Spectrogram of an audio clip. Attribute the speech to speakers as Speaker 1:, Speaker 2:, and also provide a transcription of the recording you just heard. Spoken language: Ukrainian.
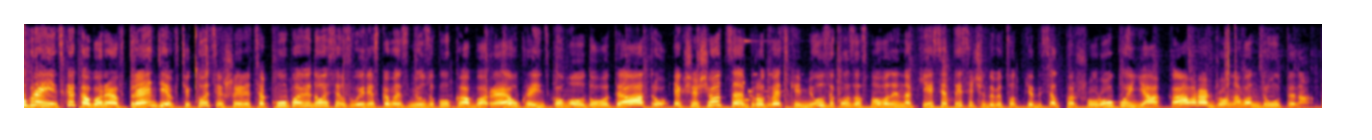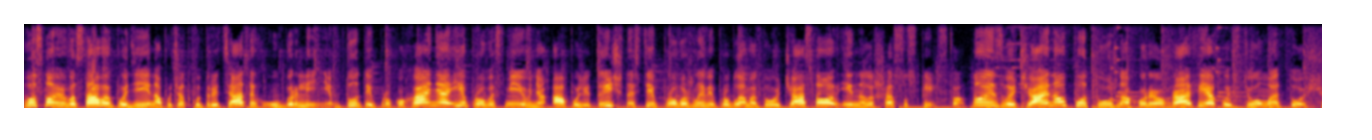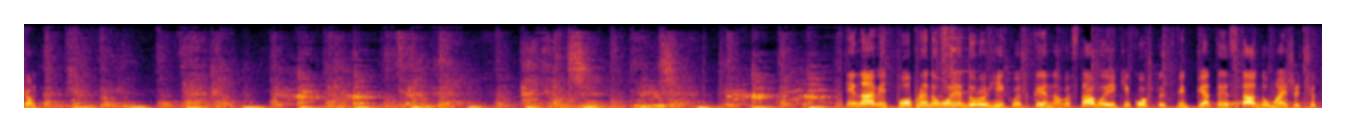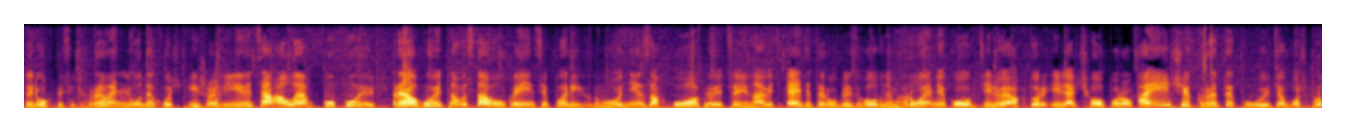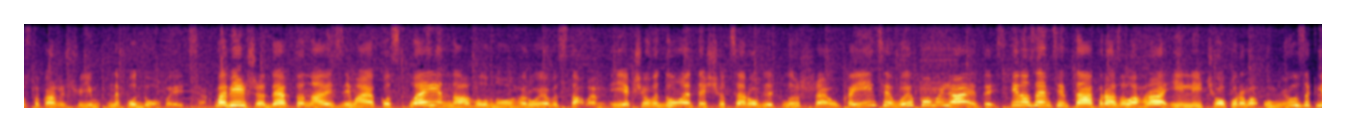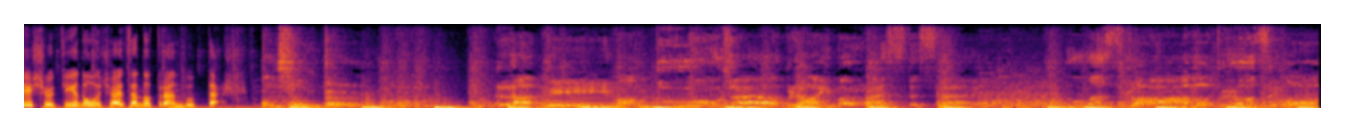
Speaker 1: Українське кабаре в тренді. В Тіктоці шириться купа відосів з вирізками з мюзиклу Кабаре українського молодого театру. Якщо що, це бродвецький мюзикл, заснований на п'єсі 1951 року Я камера Джона Ван Друтена. В основі вистави події на початку 30-х у Берліні. Тут і про кохання, і про висміювання аполітичності, про важливі проблеми тогочасного і не лише суспільства. Ну і звичайно, потужна хореографія, костюми тощо. Навіть попри доволі дорогі квитки на виставу, які коштують від 500 до майже 4 тисяч гривень, люди, хоч і жаліються, але купують. Реагують на виставу українці по-різному. Одні захоплюються, і навіть едіти роблять з головним героєм, якого втілює актор Ілля Чопоров. А інші критикують або ж просто кажуть, що їм не подобається. Ба більше дехто навіть знімає косплеї на головного героя вистави. І якщо ви думаєте, що це роблять лише українці, ви помиляєтесь. Іноземців так вразила гра Іллі Чопорова у мюзиклі, що ті долучаються до тренду теж.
